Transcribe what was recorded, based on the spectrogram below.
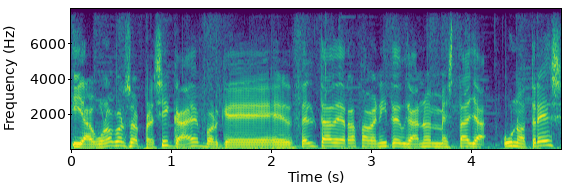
Y alguno con sorpresica, ¿eh? porque el Celta de Rafa Benítez ganó en Mestalla 1-3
